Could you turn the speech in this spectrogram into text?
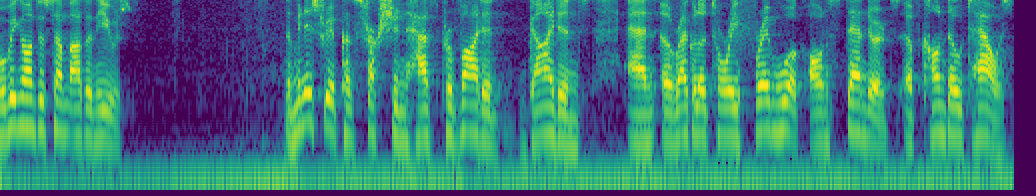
Moving on to some other news. The Ministry of Construction has provided guidance and a regulatory framework on standards of condo towers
